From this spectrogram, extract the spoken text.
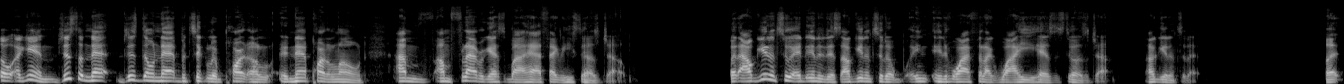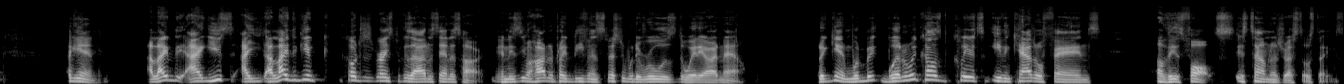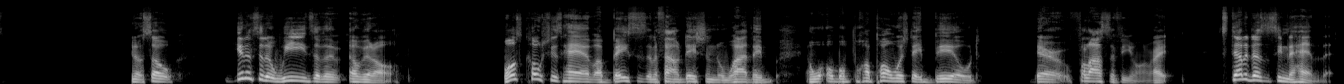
So again, just on that, just on that particular part, in that part alone, I'm I'm flabbergasted by how fact that he still has a job. But I'll get into at the end of this. I'll get into the in, in why I feel like why he has still has a job. I'll get into that. But again, I like the, I used I, I like to give coaches grace because I understand it's hard and it's even harder to play defense, especially with the rules the way they are now. But again, when when it comes clear to even casual fans of his faults, it's time to address those things. You know, so get into the weeds of it of it all. Most coaches have a basis and a foundation why they upon which they build their philosophy on, right? Staley doesn't seem to have that.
